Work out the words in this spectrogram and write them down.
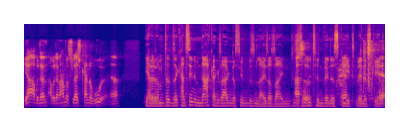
Ja, aber dann, aber dann haben wir vielleicht keine Ruhe, ja. Ja, aber dann, dann kannst du ihnen im Nachgang sagen, dass sie ein bisschen leiser sein so. sollten, wenn es geht, Ja. wenn es geht. Ja.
